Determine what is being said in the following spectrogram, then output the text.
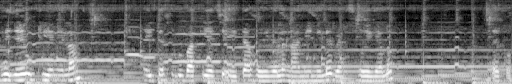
ভেজে উঠিয়ে নিলাম। এইটা শুধু বাকি আছে, এইটা হয়ে গেলে, নামিয়ে নিলে ব্যাস, হয়ে গেল। দেখো।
